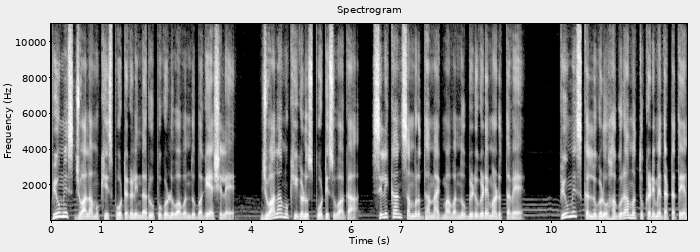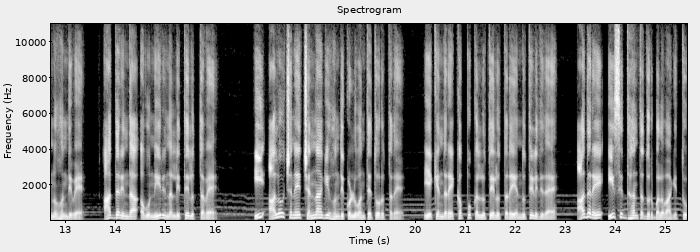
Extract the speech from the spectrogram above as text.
ಪ್ಯೂಮಿಸ್ ಜ್ವಾಲಾಮುಖಿ ಸ್ಫೋಟಗಳಿಂದ ರೂಪುಗೊಳ್ಳುವ ಒಂದು ಬಗೆಯ ಶಿಲೆ. ಜ್ವಾಲಾಮುಖಿಗಳು ಸ್ಫೋಟಿಸುವಾಗ ಸಿಲಿಕಾನ್ ಸಮೃದ್ಧ ಮ್ಯಾಗ್ಮಾವನ್ನು ಬಿಡುಗಡೆ ಮಾಡುತ್ತವೆ. ಪ್ಯೂಮಿಸ್ ಕಲ್ಲುಗಳು ಹಗುರ ಮತ್ತು ಕಡಿಮೆ ದಟ್ಟತೆಯನ್ನು ಹೊಂದಿವೆ. ಆದ್ದರಿಂದ ಅವು ನೀರಿನಲ್ಲಿ ತೇಲುತ್ತವೆ. ಈ ಆಲೋಚನೆ ಚೆನ್ನಾಗಿ ಹೊಂದಿಕೊಳ್ಳುವಂತೆ ತೋರುತ್ತದೆ. ಏಕೆಂದರೆ ಕಪ್ಪು ಕಲ್ಲು ತೇಲುತ್ತದೆ ಎಂದು ತಿಳಿದಿದೆ. ಆದರೆ ಈ ಸಿದ್ಧಾಂತ ದುರ್ಬಲವಾಗಿತ್ತು.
